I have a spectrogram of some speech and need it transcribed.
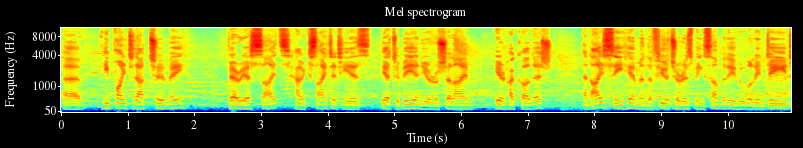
Uh, he pointed out to me various sites, how excited he is here to be in Jerusalem, Ir HaKodesh, and I see him in the future as being somebody who will indeed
